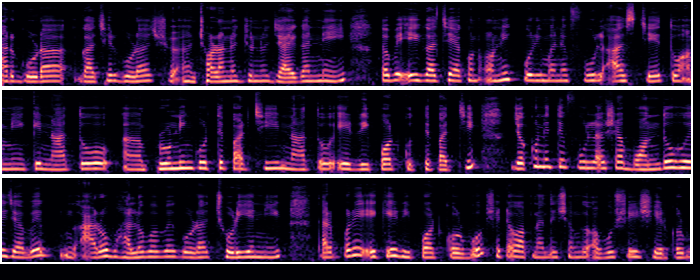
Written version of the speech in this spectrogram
আর গোড়া, গাছের গোড়া ছড়ানোর জন্য জায়গা নেই। তবে এই গাছে এখন অনেক পরিমাণে ফুল আসছে। তো আমি একে না তো প্রুনিং করতে পারছি, না তো এর রিপোর্ট করতে পারছি। যখন এতে ফুল আসা বন্ধ হয়ে যাবে আরও ভালোভাবে গোড়া ছড়িয়ে নিক। তারপরে একে রিপোর্ট করব, সেটাও আপনাদের সঙ্গে অবশ্যই শেয়ার করব।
